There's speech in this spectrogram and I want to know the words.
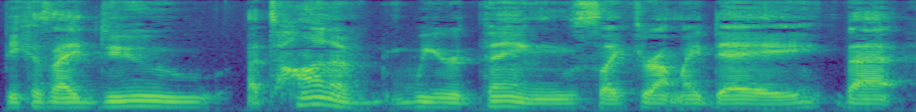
because I do a ton of weird things like throughout my day that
